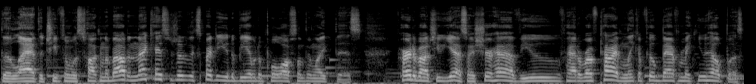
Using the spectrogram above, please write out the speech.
the lad the chieftain was talking about. In that case, I should have expected you to be able to pull off something like this. I've heard about you. Yes, I sure have. You've had a rough time, Link. I feel bad for making you help us.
